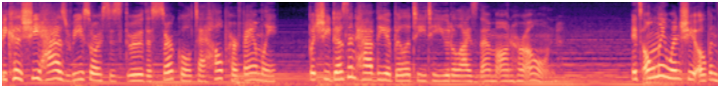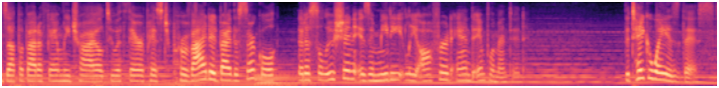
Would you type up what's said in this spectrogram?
Because she has resources through the circle to help her family, but she doesn't have the ability to utilize them on her own. It's only when she opens up about a family trial to a therapist provided by the circle that a solution is immediately offered and implemented. The takeaway is this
